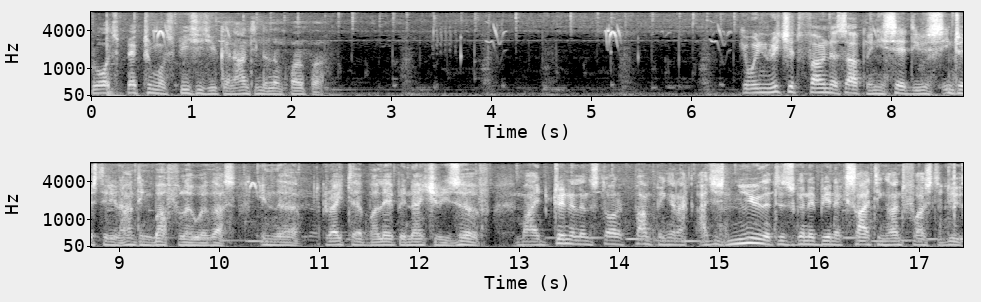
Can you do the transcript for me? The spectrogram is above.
broad spectrum of species you can hunt in the Limpopo. When Richard phoned us up and he said he was interested in hunting buffalo with us in the Greater Balepye Nature Reserve, my adrenaline started pumping and I, I just knew that this was going to be an exciting hunt for us to do.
